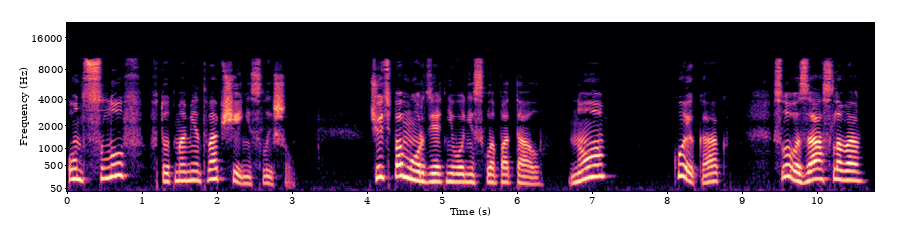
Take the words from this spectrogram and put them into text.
он слов в тот момент вообще не слышал. Чуть по морде от него не схлопотал, но кое-как, слово за слово —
